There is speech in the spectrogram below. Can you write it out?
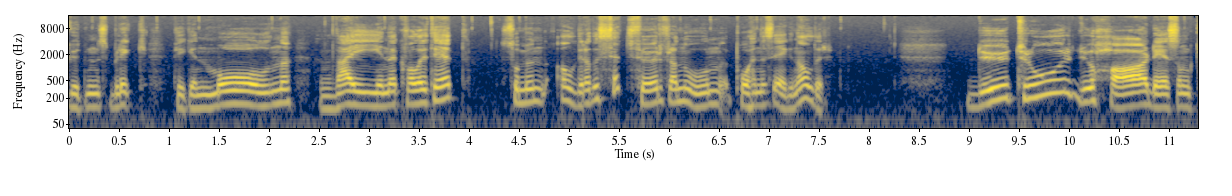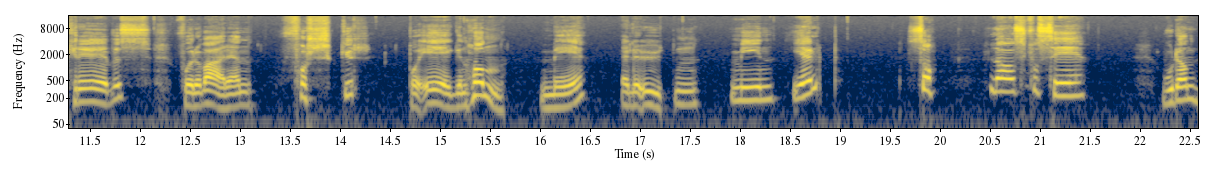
Guttens blikk fikk en målende, veiende kvalitet som hun aldri hadde sett før fra noen på hennes egen alder. Du tror du har det som kreves for å være en forsker på egen hånd, med eller uten min hjelp? Så la oss få se hvordan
